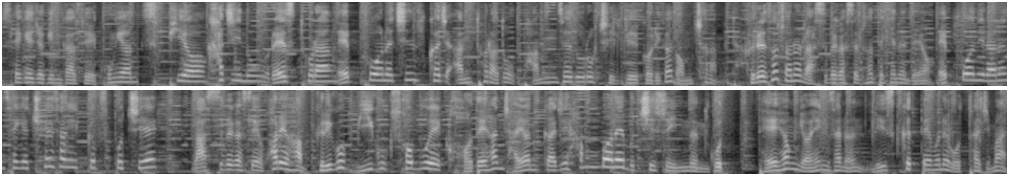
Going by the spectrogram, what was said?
세계적인 가수의 공연, 스피어, 카지노, 레스토랑, F1에 친숙하지 않더라도 밤새도록 즐길 거리가 넘쳐납니다. 그래서 저는 라스베가스를 선택했는데요. F1이라는 세계 최상위급 스포츠의 라스베가스의 화려함, 그리고 미국 서부의 거대한 자연까지 한 번에 붙일 수 있는 곳. 대형 여행사는 리스크 때문에 못 하지만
